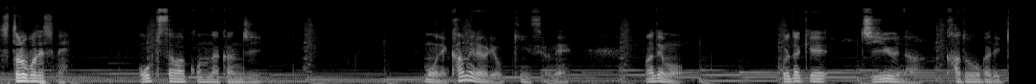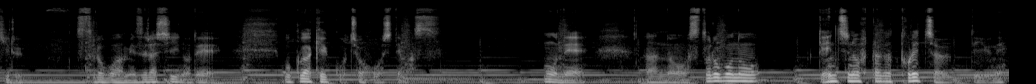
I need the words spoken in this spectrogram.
ストロボですね。大きさはこんな感じ。もうねカメラより大きいんですよね。まあでもこれだけ自由な稼働ができるストロボは珍しいので僕は結構重宝してます。もうねあのストロボの電池の蓋が取れちゃうっていうね。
